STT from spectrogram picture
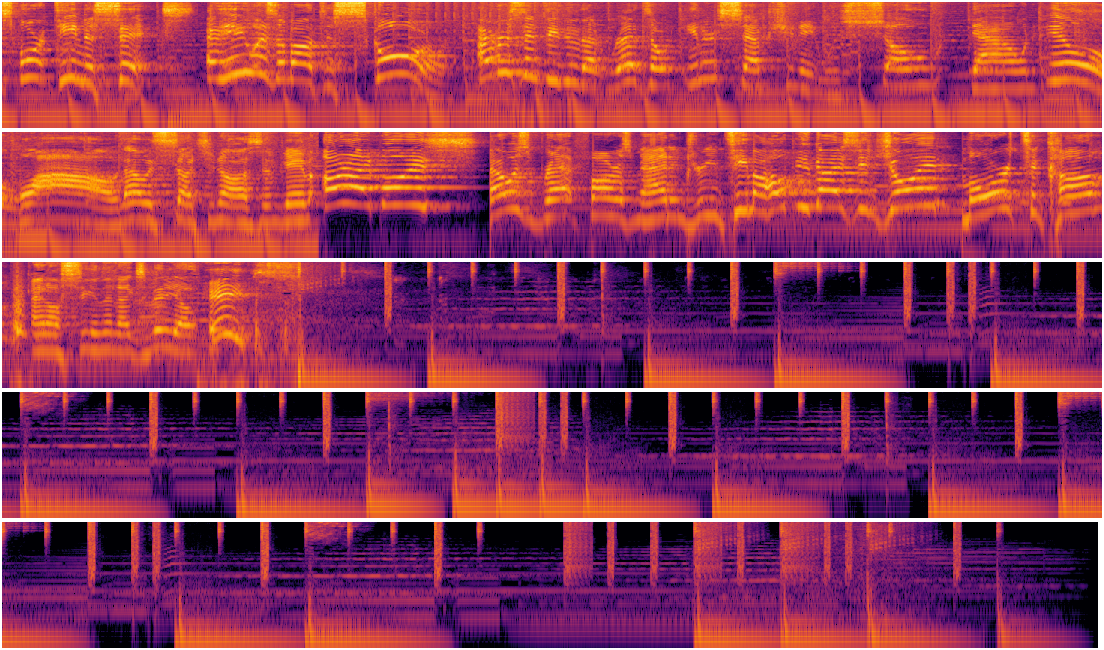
Was 14 to 6? And he was about to score. Ever since he threw that red zone interception, it was so downhill. Wow, that was such an awesome game. All right, boys. That was Brett Favre's Madden Dream Team. I hope you guys enjoyed. More to come, and I'll see you in the next video. Peace.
